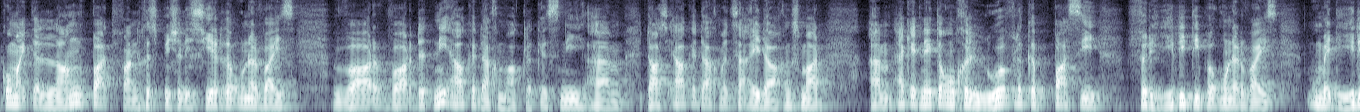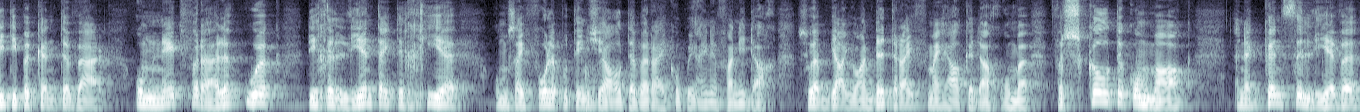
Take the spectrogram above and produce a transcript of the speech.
kom uit 'n lang pad van gespesialiseerde onderwys waar waar dit nie elke dag maklik is nie. Ehm um, daar's elke dag met sy uitdagings, maar Um, ek het net 'n ongelooflike passie vir hierdie tipe onderwys om met hierdie tipe kind te werk om net vir hulle ook die geleentheid te gee om sy volle potensiaal te bereik op die einde van die dag. So ja, Johan, dit dryf my elke dag om 'n verskil te kom maak in 'n kind se lewe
